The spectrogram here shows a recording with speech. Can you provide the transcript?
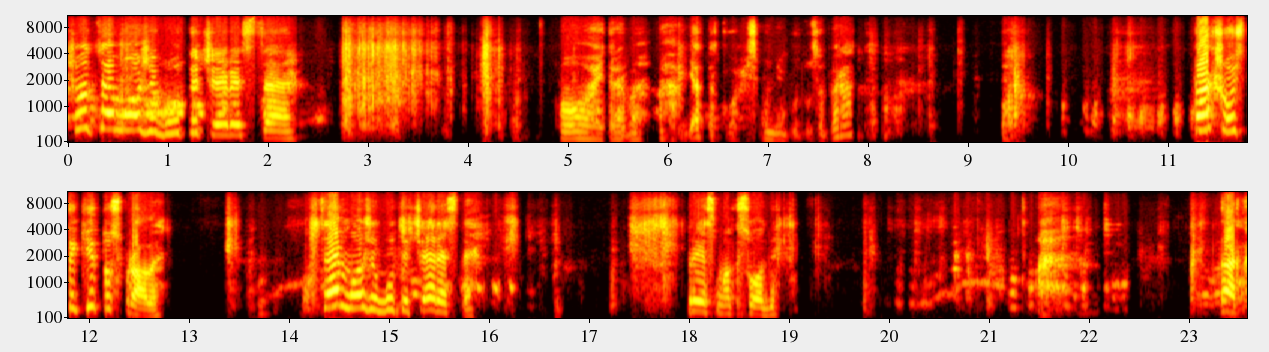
Що це може бути через це? Ой, треба. А, я такого візьму, не буду забирати. О. Так що ось такі то справи. Це може бути через те. Присмак соди. Так,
